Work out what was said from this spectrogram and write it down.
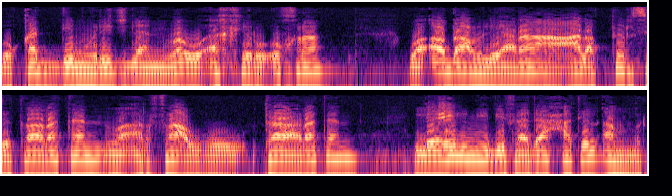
أقدم رجلا وأؤخر أخرى وأضع اليراع على الطرس تارة وأرفعه تارة لعلمي بفداحة الأمر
